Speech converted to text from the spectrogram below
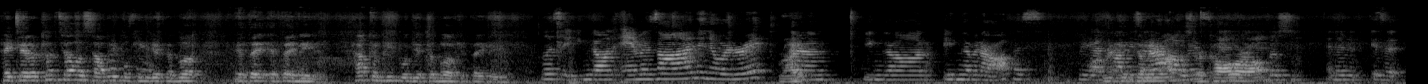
Hey, Taylor, come tell us how people can get the book if they if they need it. How can people get the book if they need it? Let's. You can go on Amazon and order it. Right. Um, you can go on. You can come in our office. We have Or you can copies come in our office. office or call and our then- office. And then is it?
